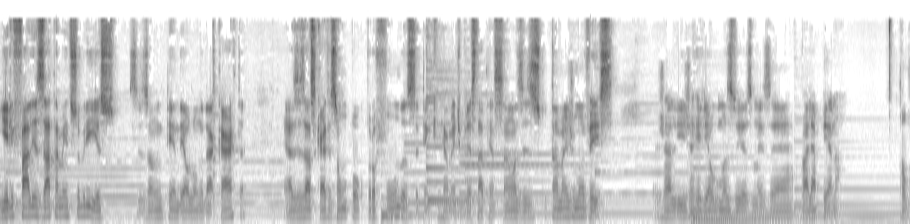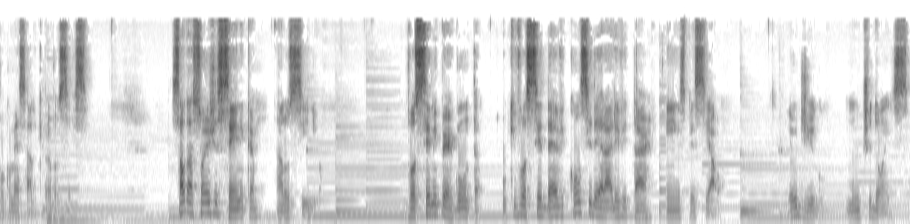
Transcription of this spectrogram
E ele fala exatamente sobre isso. Vocês vão entender ao longo da carta. Às vezes as cartas são um pouco profundas, você tem que realmente prestar atenção, às vezes escutar mais de uma vez. Eu já li, já reli algumas vezes, mas é vale a pena. Então vou começar aqui para vocês. Saudações de Sêneca a Lucílio. Você me pergunta o que você deve considerar evitar em especial. Eu digo, multidões.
